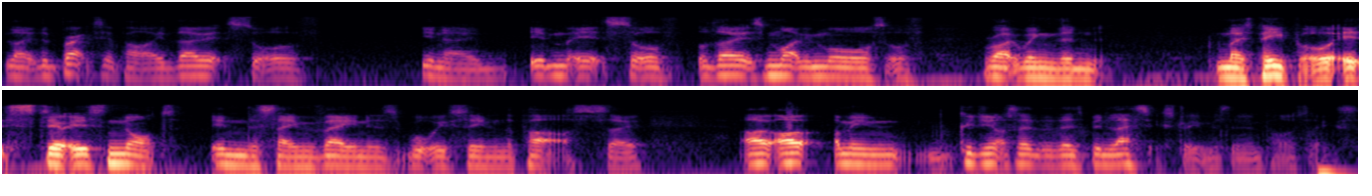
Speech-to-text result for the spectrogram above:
like the Brexit Party, though it's sort of you know, it, it's sort of although it might be more sort of right wing than most people, it's still it's not in the same vein as what we've seen in the past. So, I, I, I mean, could you not say that there's been less extremism in politics?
